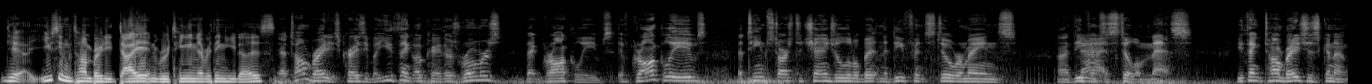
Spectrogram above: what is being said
Yeah, you've seen the Tom Brady diet and routine, everything he does. Yeah, Tom Brady's crazy, but you think, okay, there's rumors that Gronk leaves. If Gronk leaves, the team starts to change a little bit, and the defense still remains, uh, defense Bad. is still a mess. You think Tom Brady's just gonna,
